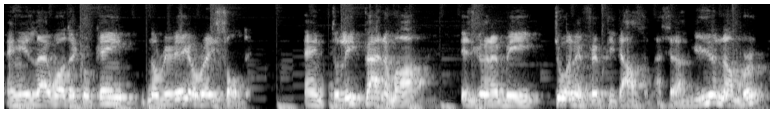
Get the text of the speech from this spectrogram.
And he's like, well, the cocaine, Noriega already sold it. And to leave Panama is going to be 250000 I said, I'll give you a number.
